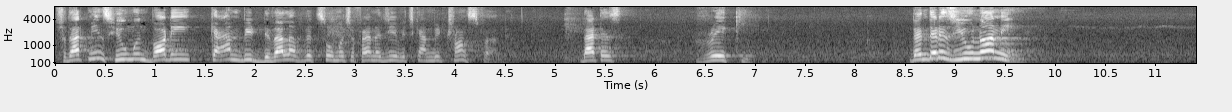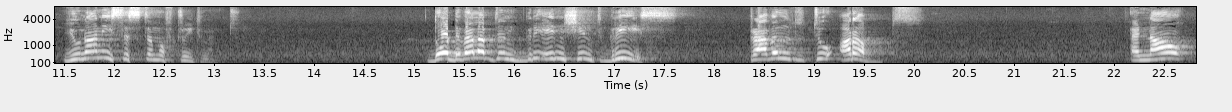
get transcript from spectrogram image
So that means human body can be developed with so much of energy which can be transferred. That is Reiki. Then there is Unani. Unani system of treatment. Though developed in ancient Greece, traveled to Arabs, and now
